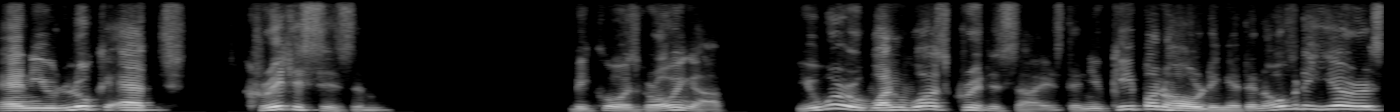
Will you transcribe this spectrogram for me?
and you look at criticism, because growing up, you were one was criticized and you keep on holding it. And over the years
